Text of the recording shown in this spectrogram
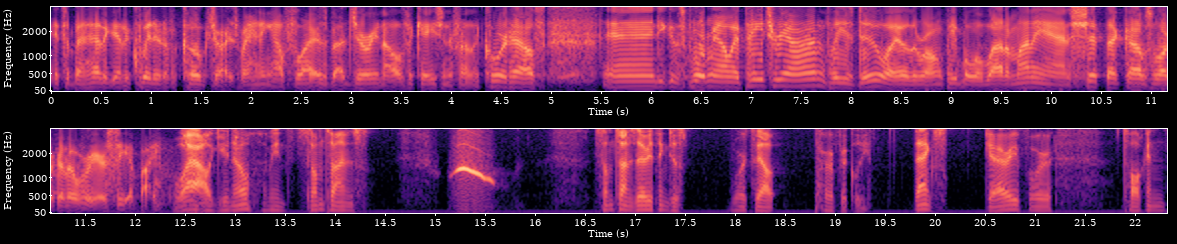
It's about how to get acquitted of a coke charge by handing out flyers about jury nullification in front of the courthouse. And you can support me on my Patreon. Please do. I owe the wrong people a lot of money, and shit, that cop's walking over here. See ya. Bye. Wow, you know, I mean, sometimes, sometimes everything just works out perfectly. Thanks, Gary, for talking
